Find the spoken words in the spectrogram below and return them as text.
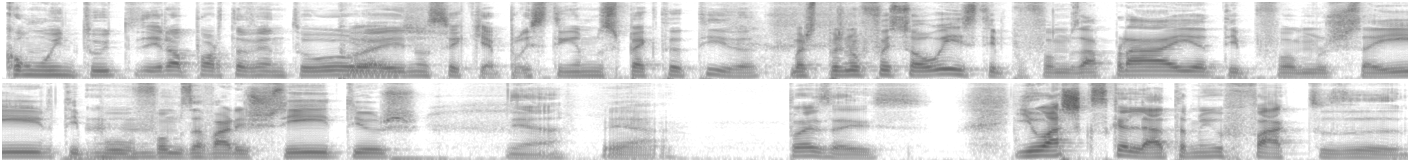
com o intuito de ir ao Porto Aventura Pois. e não sei o quê, por isso tínhamos expectativa. Mas depois não foi só isso, tipo, fomos à praia, tipo, fomos sair, tipo, Uhum. fomos a vários sítios. Yeah. Yeah. Pois é isso. E eu acho que se calhar também o facto de.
